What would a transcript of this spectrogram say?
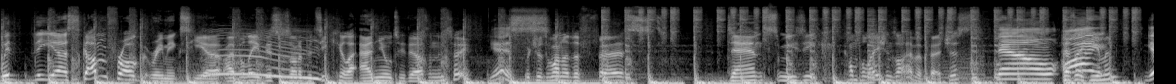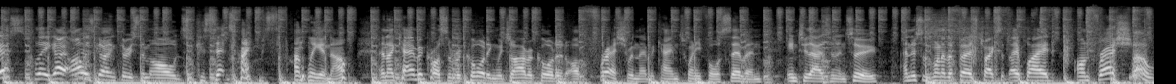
With the uh, Scumfrog remix here, I believe this was on a particular annual 2002, Yes. which was one of the first dance music compilations I ever purchased. Now, As a I- human? Yes, there you go. I was going through some old cassette tapes, funnily enough, and I came across a recording which I recorded of Fresh when they became 24 7 in 2002. And this was one of the first tracks that they played on Fresh Oh.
